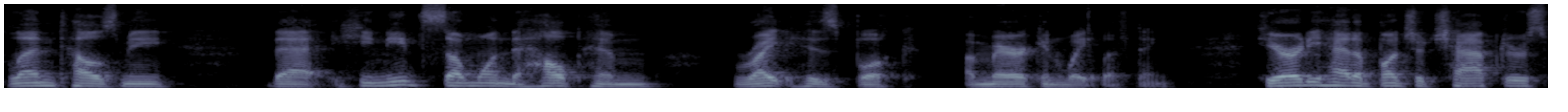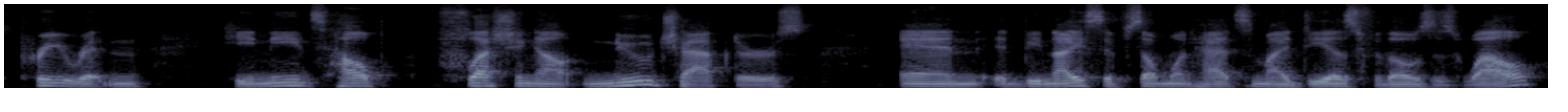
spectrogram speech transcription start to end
Glenn tells me that he needs someone to help him write his book, American Weightlifting. He already had a bunch of chapters pre written. He needs help fleshing out new chapters, and it'd be nice if someone had some ideas for those as well.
